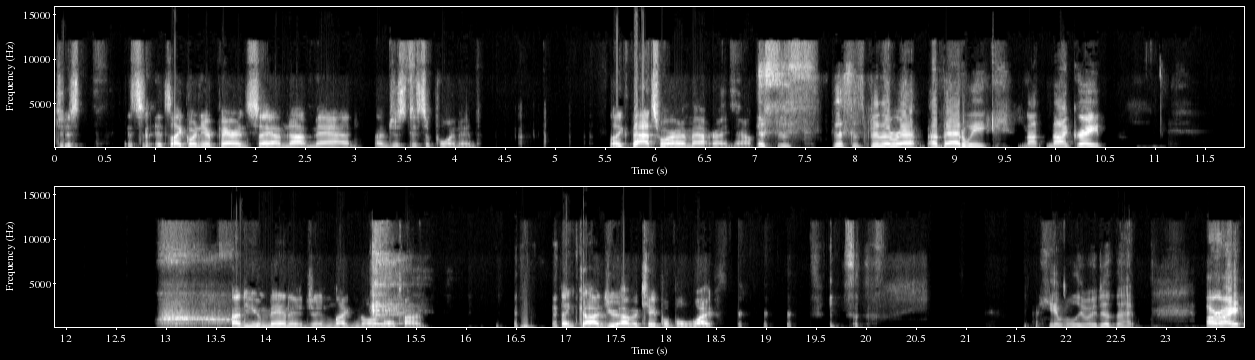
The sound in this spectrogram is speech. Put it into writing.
just it's it's like when your parents say I'm not mad, I'm just disappointed. Like that's where I'm at right now. This is this has been a ra- a bad week. Not not great. How do you manage in like normal time? Thank God you have a capable wife. I can't believe I did that. All right.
